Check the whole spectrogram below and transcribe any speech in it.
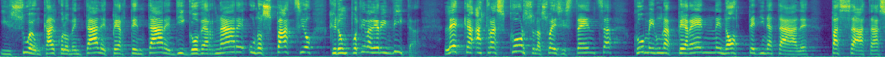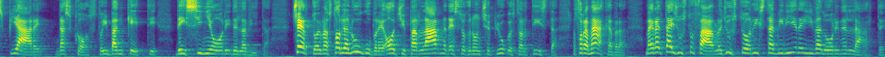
il suo è un calcolo mentale per tentare di governare uno spazio che non poteva avere in vita. Lecca ha trascorso la sua esistenza come in una perenne notte di Natale, passata a spiare nascosto i banchetti dei signori della vita. Certo, è una storia lugubre oggi parlarne adesso che non c'è più questo artista, una storia macabra, ma in realtà è giusto farlo, è giusto ristabilire i valori nell'arte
